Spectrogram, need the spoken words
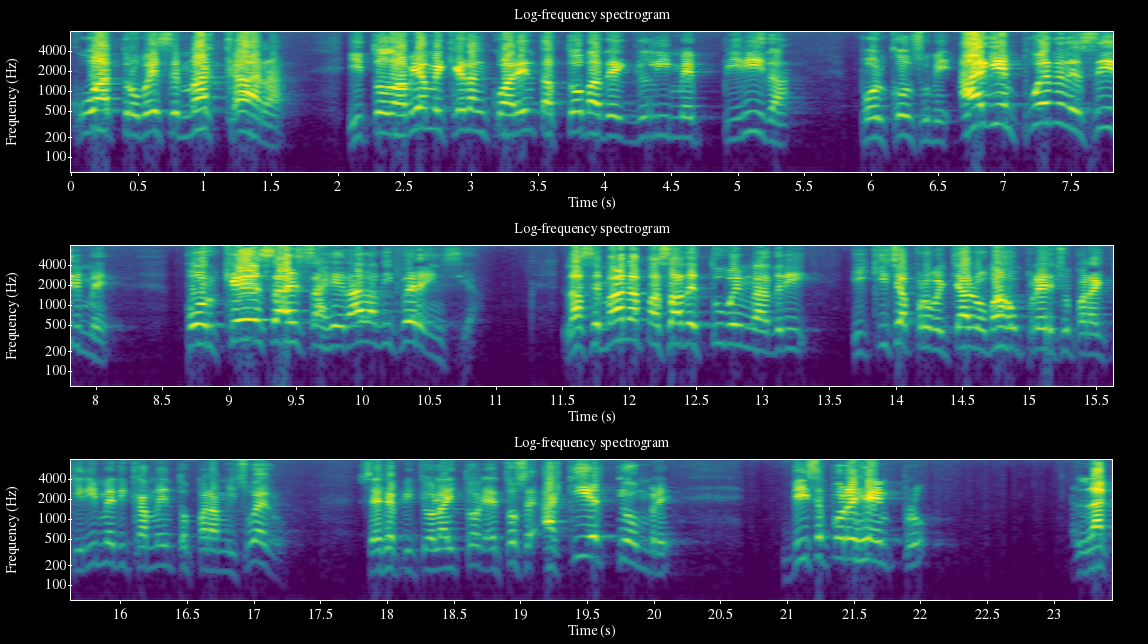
cuatro veces más cara y todavía me quedan 40 tomas de glimepirida por consumir. ¿Alguien puede decirme por qué esa exagerada diferencia? La semana pasada estuve en Madrid y quise aprovechar los bajos precios para adquirir medicamentos para mi suegro. Se repitió la historia. Entonces, aquí este hombre dice, por ejemplo, la,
